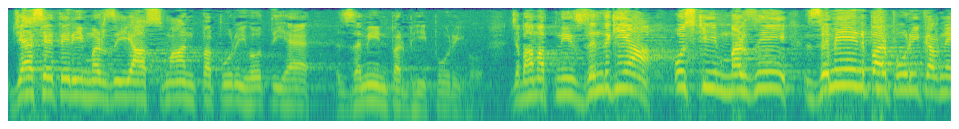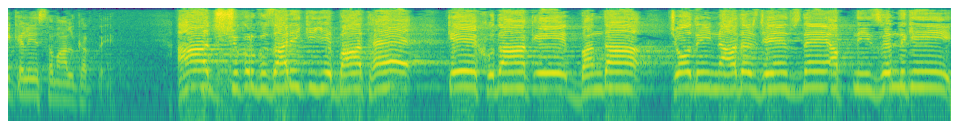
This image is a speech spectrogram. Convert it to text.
जैसे तेरी मर्ज़ी आसमान पर पूरी होती है, ज़मीन पर भी पूरी हो। जब हम अपनी जिंदगियाँ उसकी मर्ज़ी ज़मीन पर पूरी करने के लिए इस्तेमाल करते हैं। आज शुक्रगुजारी की यह बात है कि खुदा के बंदा चौधरी नादर जेम्स ने अपनी ज़िंदगी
